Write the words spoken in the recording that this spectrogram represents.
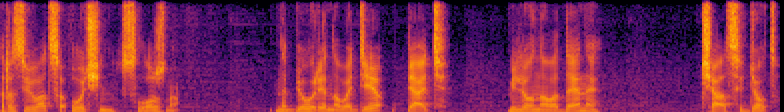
развиваться очень сложно. На биоре на воде 5 миллионов адены час идет.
